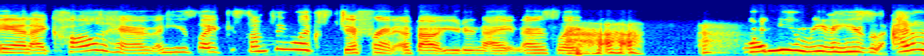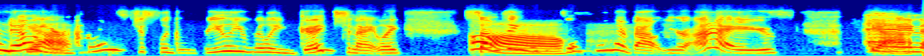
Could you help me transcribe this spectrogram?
And I called him, and he's like, Something looks different about you tonight. And I was like, What do you mean? He's, I don't know. Your eyes just look really, really good tonight. Like something different about your eyes. Yeah. And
